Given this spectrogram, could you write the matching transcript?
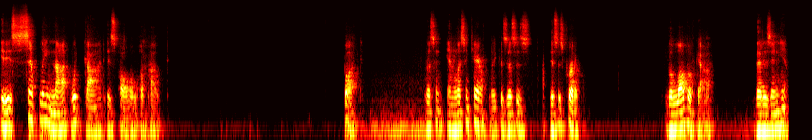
It is simply not what God is all about. But listen and listen carefully because this is this is critical. The love of God that is in him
